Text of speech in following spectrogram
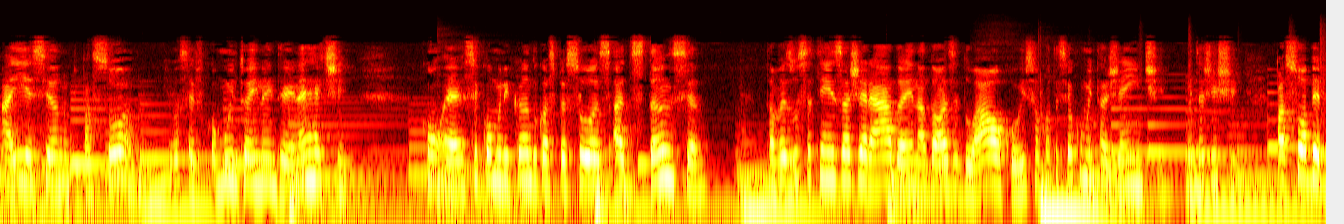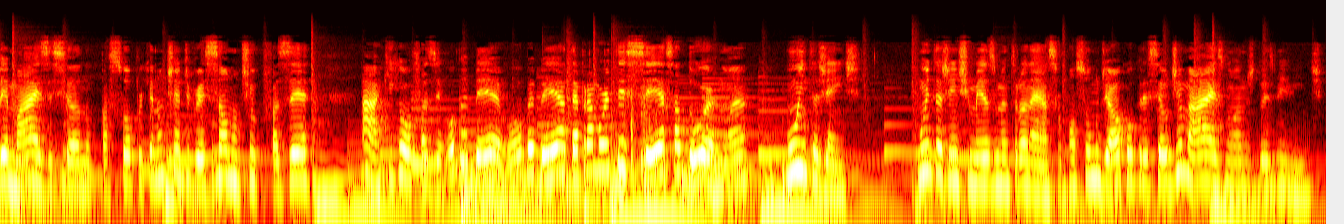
aí esse ano que passou, que você ficou muito aí na internet, com, é, se comunicando com as pessoas à distância, talvez você tenha exagerado aí na dose do álcool. Isso aconteceu com muita gente. Muita gente passou a beber mais esse ano que passou porque não tinha diversão, não tinha o que fazer. Ah, o que, que eu vou fazer? Vou beber, vou beber até para amortecer essa dor, não é? Muita gente, muita gente mesmo entrou nessa. O consumo de álcool cresceu demais no ano de 2020.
